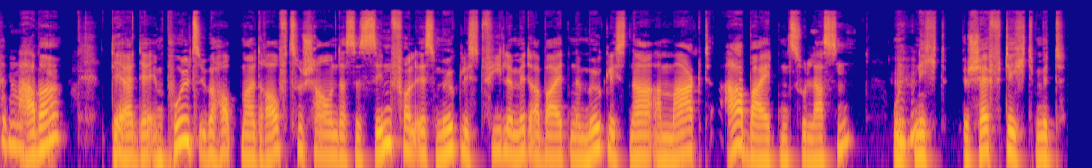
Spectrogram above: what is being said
Genau. Aber der, der Impuls, überhaupt mal drauf zu schauen, dass es sinnvoll ist, möglichst viele Mitarbeitende möglichst nah am Markt arbeiten zu lassen, und mhm. nicht beschäftigt mit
